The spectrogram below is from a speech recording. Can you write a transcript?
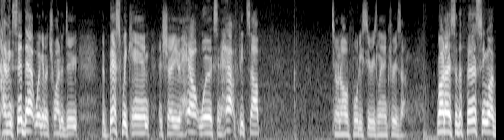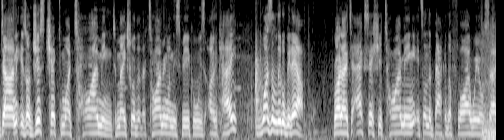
Having said that, we're gonna try to do the best we can and show you how it works and how it fits up to an old 40 series Land Cruiser. Righto, so the first thing I've done is I've just checked my timing to make sure that the timing on this vehicle is okay. It was a little bit out. Righto, to access your timing, it's on the back of the flywheel. So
